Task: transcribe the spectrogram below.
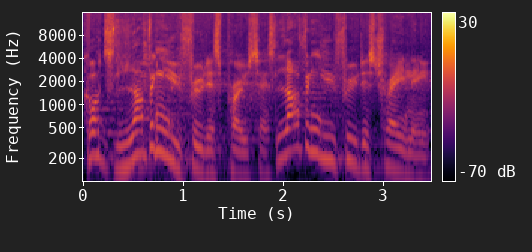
God's loving you through this process, loving you through this training.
